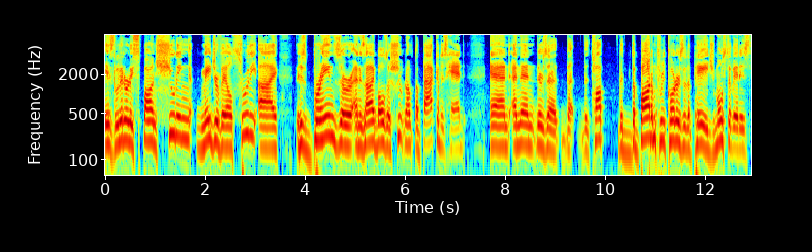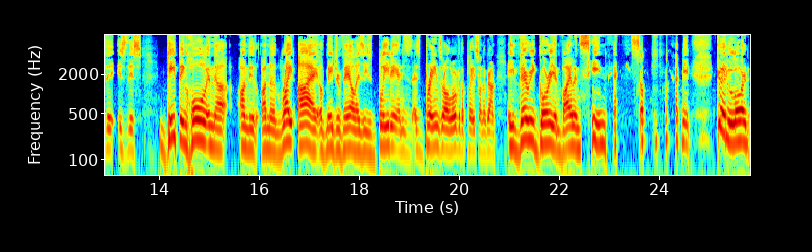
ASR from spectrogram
is literally Spawn shooting Major Vale through the eye. His brains are and his eyeballs are shooting out the back of his head, and and then there's a the the top the the bottom three quarters of the page. Most of it is the is this gaping hole in the on the on the right eye of Major Vale as he's bleeding and his, his brains are all over the place on the ground. A very gory and violent scene. So, I mean, good lord,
